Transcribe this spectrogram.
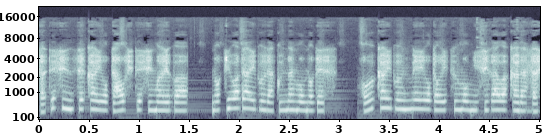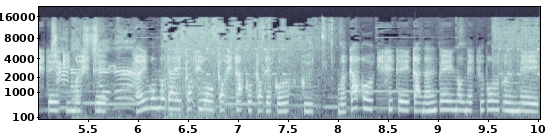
さて新世界を倒してしまえば、後はだいぶ楽なものです。崩壊文明をドイツも西側から指していきまして、最後の大都市を落としたことで降伏、また放置していた南米の滅亡文明、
